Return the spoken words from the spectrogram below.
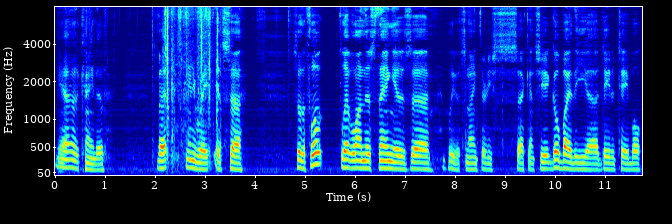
yeah, kind of. But anyway, it's uh, so the float level on this thing is uh, I believe it's 930 seconds. You go by the uh, data table.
